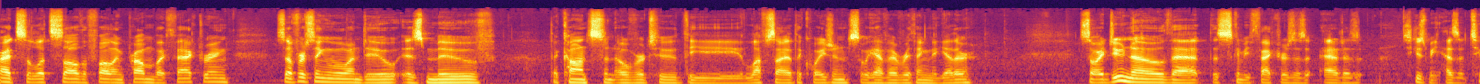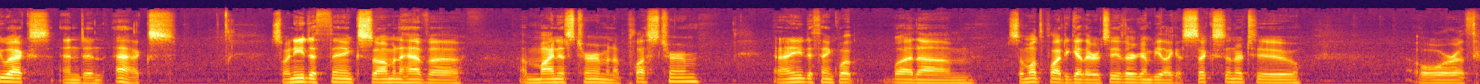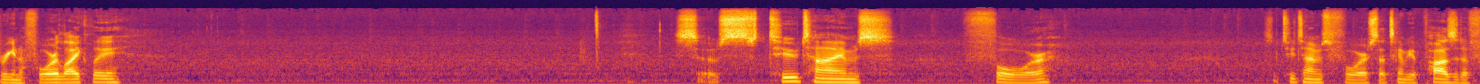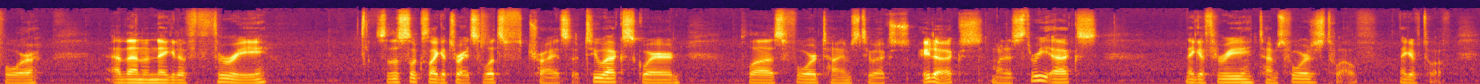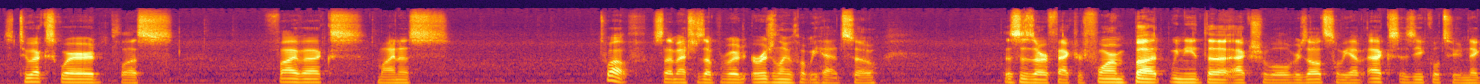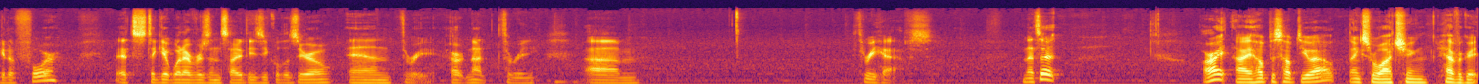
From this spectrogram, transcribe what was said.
Alright, so let's solve the following problem by factoring. So first thing we want to do is move the constant over to the left side of the equation so we have everything together. So I do know that this is going to be factors as, as excuse me as a 2x and an x. So I need to think so I'm going to have a a minus term and a plus term and I need to think what what um so multiply together it's either going to be like a 6 and a 2 or a 3 and a 4 likely. So 2 times 4. So 2 times 4, so that's going to be a positive 4. And then a negative 3. So this looks like it's right. So let's try it. So 2x squared plus 4 times 2x 8x minus 3x. Negative 3 times 4 is 12 negative 12. So 2x squared plus 5x minus 12. So that matches up originally with what we had. So this is our factored form, but we need the actual results. So we have x is equal to negative 4. It's to get whatever's inside of these equal to 0 and 3. Or not 3. Um, 3 halves. And that's it. All right. I hope this helped you out. Thanks for watching. Have a great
